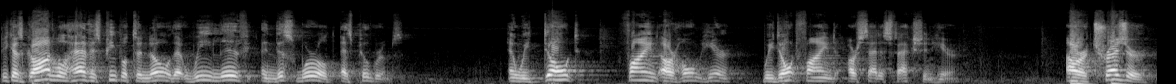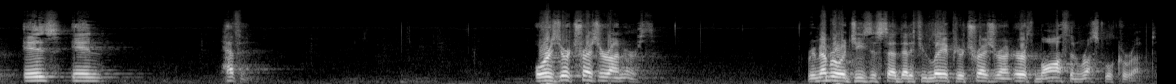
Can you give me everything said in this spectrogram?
Because God will have his people to know that we live in this world as pilgrims. And we don't find our home here. We don't find our satisfaction here. Our treasure is in heaven. Or is your treasure on earth? Remember what Jesus said that if you lay up your treasure on earth, moth and rust will corrupt.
